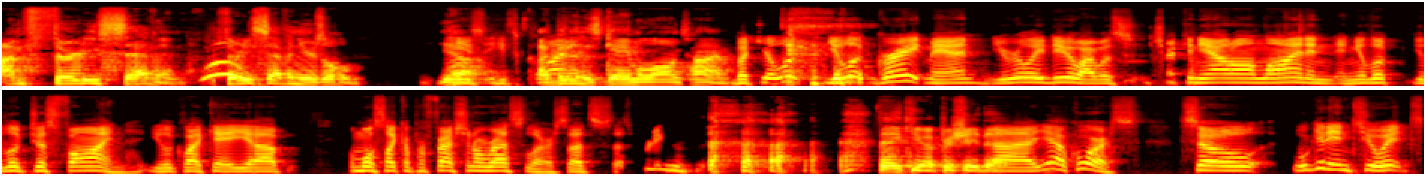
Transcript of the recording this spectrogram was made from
I'm 37. Woo! 37 years old. Yeah, he's, he's I've been in this game a long time. But you look you look great, man. You really do. I was checking you out online, and, and you look you look just fine. You look like a uh, almost like a professional wrestler. So that's that's pretty. Good. Thank you. I appreciate that. Uh, yeah, of course. So we'll get into it.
